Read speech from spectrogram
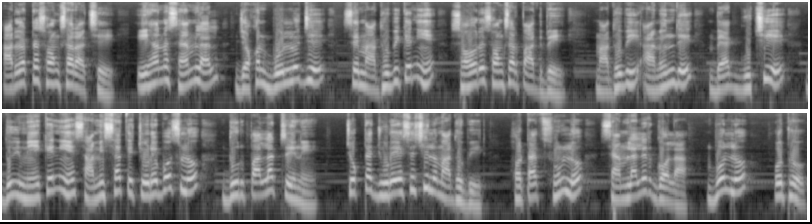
আরও একটা সংসার আছে। এহানো শ্যামলাল যখন বলল যে সে মাধবীকে নিয়ে শহরে সংসার পাতবে, মাধবী আনন্দে ব্যাগ গুছিয়ে দুই মেয়েকে নিয়ে স্বামীর সাথে চড়ে বসল দূরপাল্লার ট্রেনে। চোখটা জুড়ে এসেছিল মাধবীর। হঠাৎ শুনল শ্যামলালের গলা। বলল, ওঠো,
